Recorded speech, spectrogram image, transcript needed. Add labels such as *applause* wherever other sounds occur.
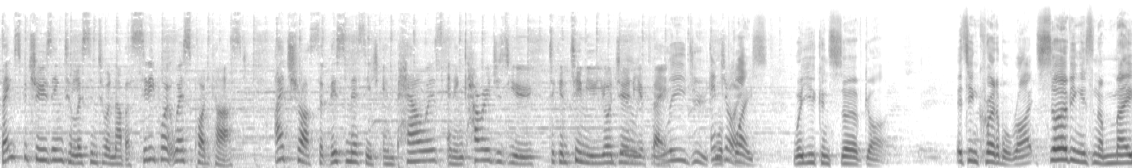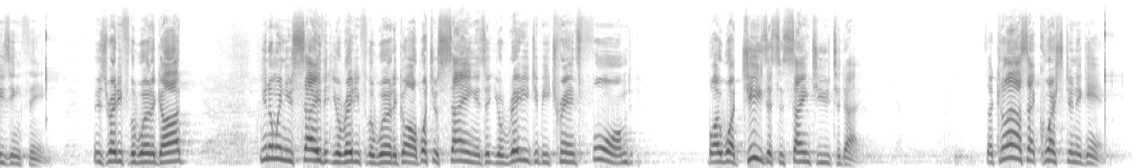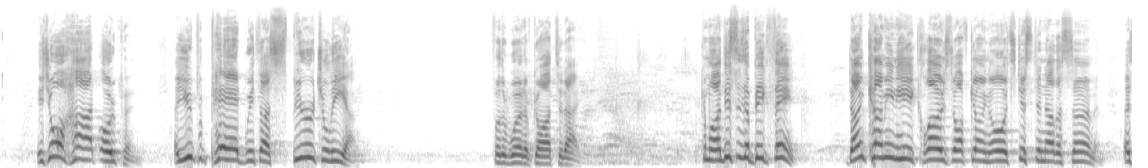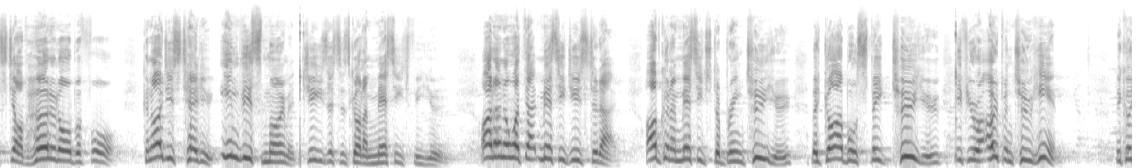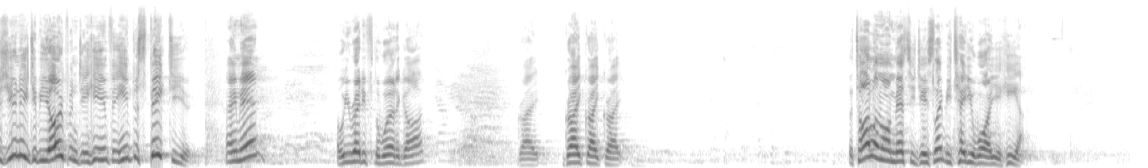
Thanks for choosing to listen to another Citipointe West podcast. I trust that this message empowers and encourages you to continue your journey of faith. lead you to Enjoy. a place where you can serve God. It's incredible, right? Serving is an amazing thing. Who's ready for the Word of God? You know, when you say that you're ready for the Word of God, what you're saying is that you're ready to be transformed by what Jesus is saying to you today. So, can I ask that question again? Is your heart open? Are you prepared with a spiritual ear for the Word of God today? Come on, this is a big thing. Don't come in here closed off going, oh, it's just another sermon. It's still, I've heard it all before. Can I just tell you, in this moment, Jesus has got a message for you. I don't know what that message is today. I've got a message to bring to you, but God will speak to you if you're open to Him. Because you need to be open to Him for Him to speak to you. Amen? Are we ready for the Word of God? Great, great, great, great. The title of my message is Let Me Tell You Why You're Here.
